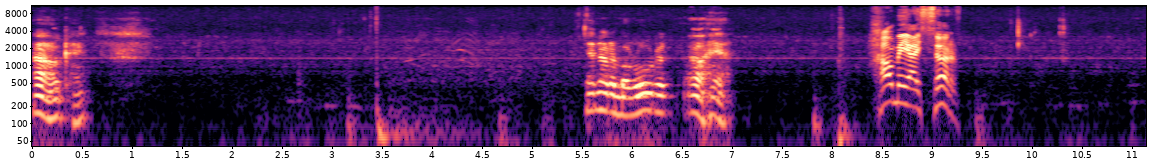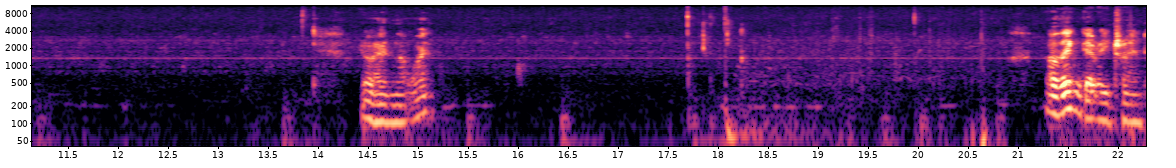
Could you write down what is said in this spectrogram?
Oh, okay. They're not a marauder. Oh, here. How may I serve? You're heading that way. Oh, they can get retrained.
